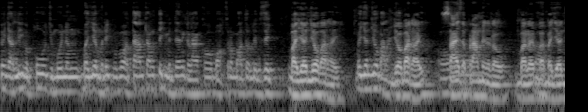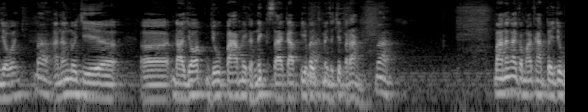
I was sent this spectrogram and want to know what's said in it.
ឃើញថា Liverpool ជាមួយនឹង Bayern Munich បងប្អូនតាមចង់ទិញមែនទែនកីឡាកររបស់ក្រុមបាល់ទាត់ Leipzig បើយើងយកបាត់ហើយ Bayern យកបានហើយយកបាត់ហើយអូ45លានដុល្លារបើបើបើយើងយកហើយបាទអាហ្នឹងដូចជាអឺដាយ៉តយូប៉ាមេកានិកខ្សែការពារបីក្មេងទៅចិត្តបារាំងបាទបាទហ្នឹងហើយកុំឲ្យខាតពេលយូរ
